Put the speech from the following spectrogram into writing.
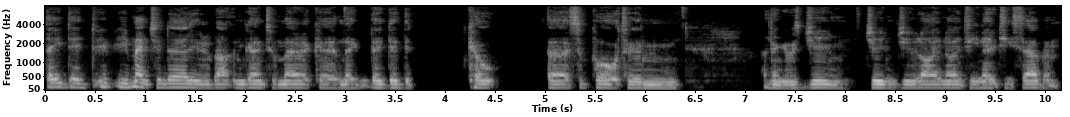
they did. You mentioned earlier about them going to America, and they they did the cult uh, support in I think it was June June July 1987.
